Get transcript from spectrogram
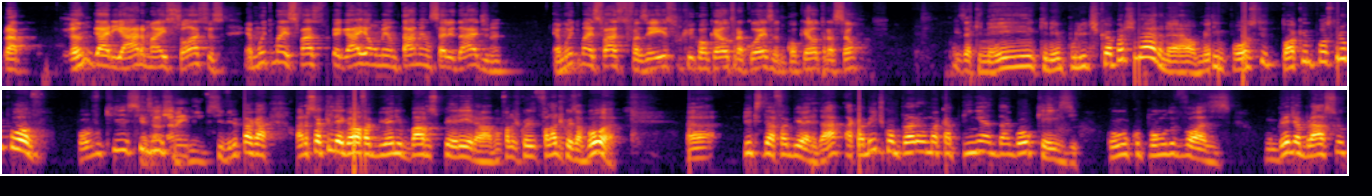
para angariar mais sócios, é muito mais fácil pegar e aumentar a mensalidade, né? É muito mais fácil fazer isso do que qualquer outra coisa, qualquer outra ação. Mas é que nem, que nem política partidária, né? Aumenta imposto e toca imposto no povo. povo que se lixe, se vira pagar. Olha só que legal, Fabiane Barros Pereira. Vamos falar de coisa, falar de coisa boa? Uh, Pix da Fabiane, tá? Acabei de comprar uma capinha da Go Case com o cupom do Vozes. Um grande abraço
